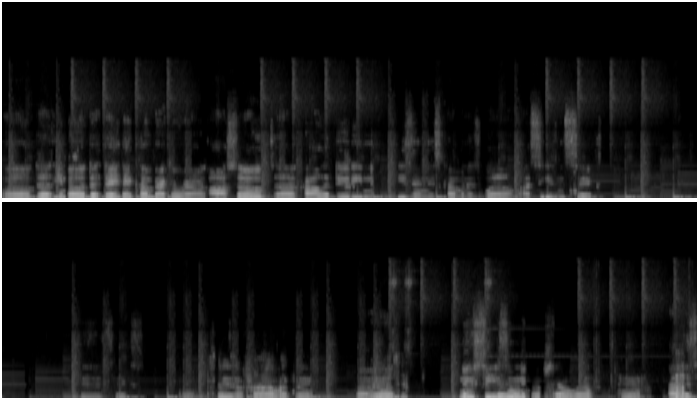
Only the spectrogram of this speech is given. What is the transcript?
Well, the, you know th- they they come back around. Also, uh, Call of Duty season is coming as well. Uh, season six. Season six. Season five, I think. Uh, well, new season. New, Whichever. Yeah. uh, it's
